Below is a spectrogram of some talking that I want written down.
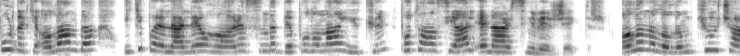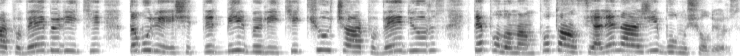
Buradaki alan da iki paralel levha arasında depolanan yükün potansiyel enerjisini verecektir. Alan alalım Q çarpı V bölü 2 W eşittir 1 bölü 2 Q çarpı V diyoruz. Depolanan potansiyel enerjiyi bulmuş oluyoruz.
